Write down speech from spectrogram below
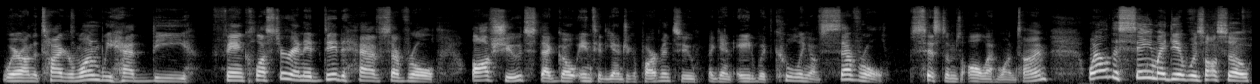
Where on the Tiger 1 we had the fan cluster and it did have several offshoots that go into the engine compartment to, again, aid with cooling of several systems all at one time. Well, the same idea was also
